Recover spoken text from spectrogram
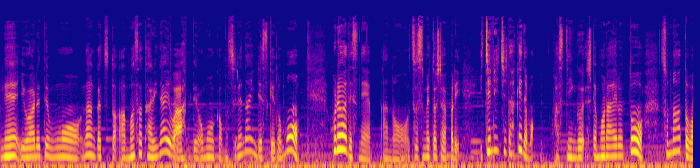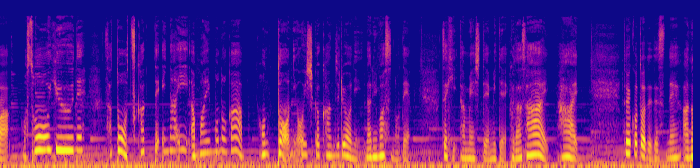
ね、言われても、なんかちょっと甘さ足りないわって思うかもしれないんですけども、これはですね、あの、おすすめとしてはやっぱり、1日だけでもファスティングしてもらえると、その後は、まあ、そういうね、砂糖を使っていない甘いものが本当に美味しく感じるようになりますので、ぜひ試してみてください。はい。ということでですね、あの、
